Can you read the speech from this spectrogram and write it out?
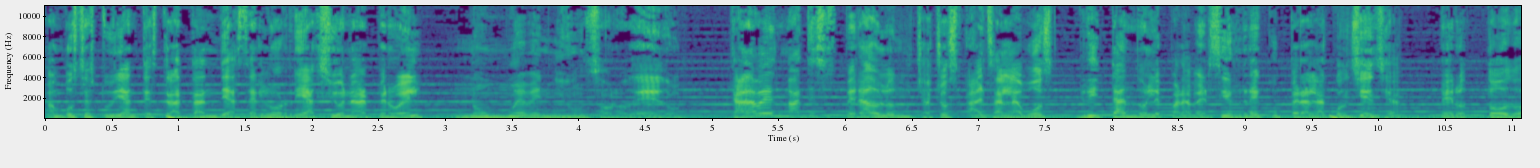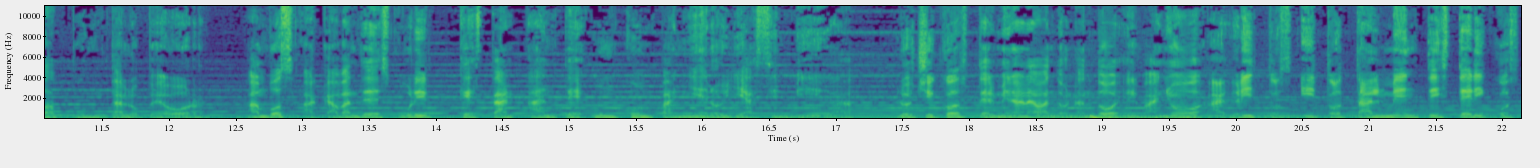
ambos estudiantes tratan de hacerlo reaccionar, pero él no mueve ni un solo dedo. Cada vez más desesperados los muchachos alzan la voz gritándole para ver si recupera la conciencia, pero todo apunta a lo peor. Ambos acaban de descubrir que están ante un compañero ya sin vida. Los chicos terminan abandonando el baño a gritos y totalmente histéricos,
